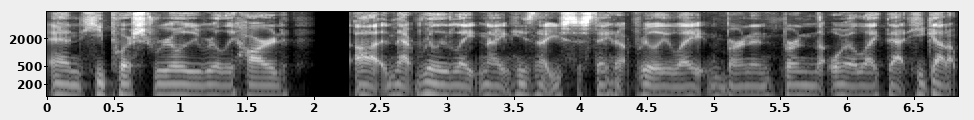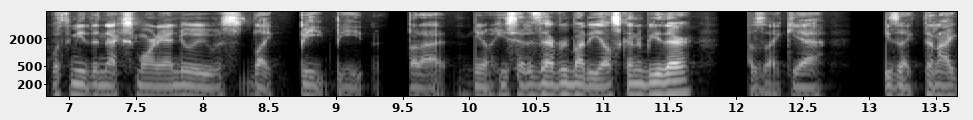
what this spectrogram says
And he pushed really, really hard uh, in that really late night. and He's not used to staying up really late and burning, burning the oil like that. He got up with me the next morning. I knew he was like beat, beat. But I, you know, he said, "Is everybody else going to be there?" I was like, "Yeah." He's like, then I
